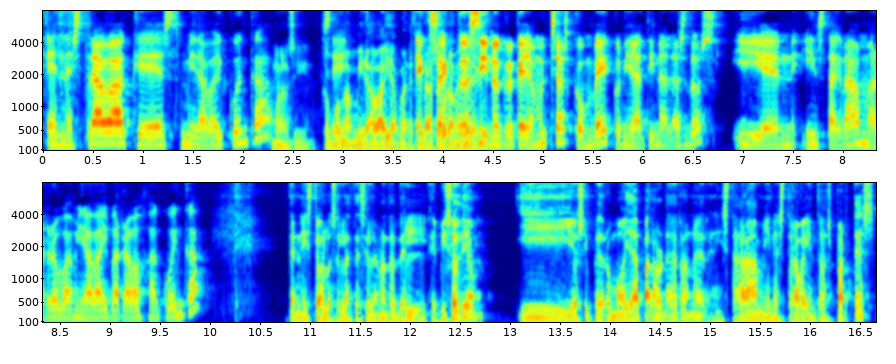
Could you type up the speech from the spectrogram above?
en Strava, que es Mirabai Cuenca. Bueno, sí, que Sí. Mirabai aparecerá Exacto, seguramente. sí, no creo que haya muchas, con B, con I latina las dos. Y en Instagram, arroba mirabai barra baja cuenca. Tenéis todos los enlaces en la nota del episodio. Y yo soy Pedro Moya, Palabra de Runner en Instagram y en Strava y en todas partes.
